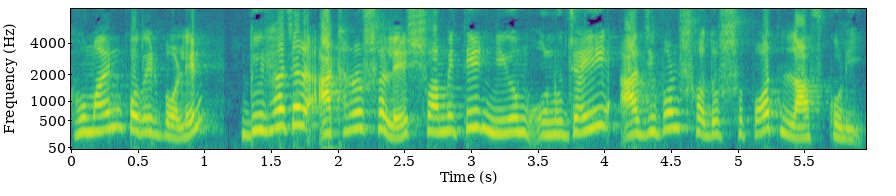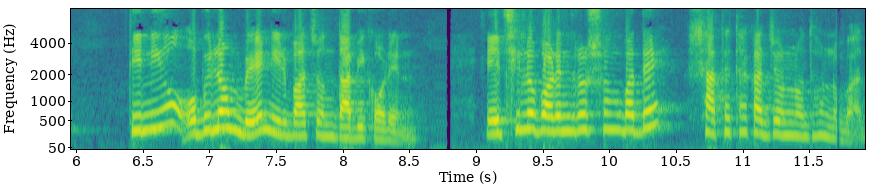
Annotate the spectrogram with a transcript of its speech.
হুমায়ুন কবির বলেন, দুই হাজার আঠারো সালে সমিতির নিয়ম অনুযায়ী আজীবন সদস্য পদ লাভ করি। তিনিও অবিলম্বে নির্বাচন দাবি করেন। এ ছিল বরেন্দ্র সংবাদে। সাথে থাকার জন্য ধন্যবাদ।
